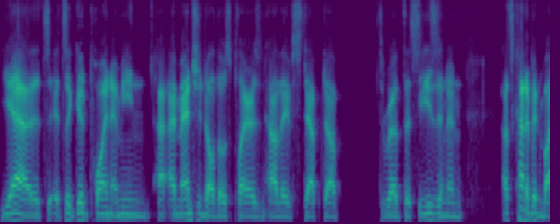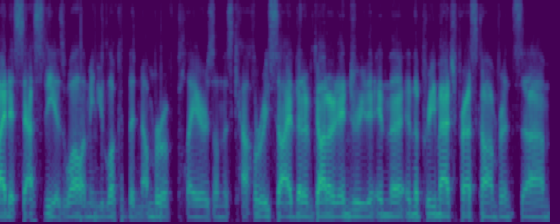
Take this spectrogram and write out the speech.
Yeah, it's it's a good point. I mean, I, mentioned all those players and how they've stepped up throughout the season, and that's kind of been my necessity as well. I mean, you look at the number of players on this cavalry side that have got an injury in the in the pre-match press conference. Um,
